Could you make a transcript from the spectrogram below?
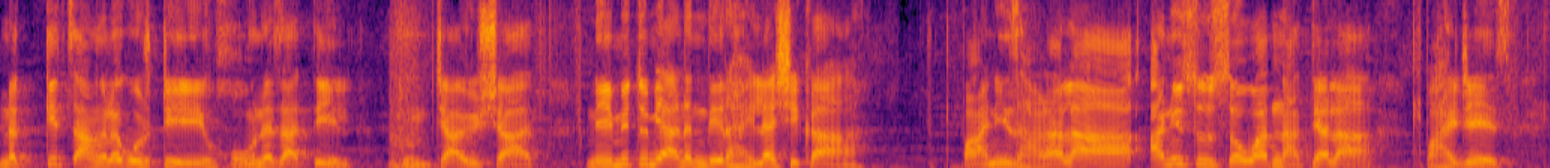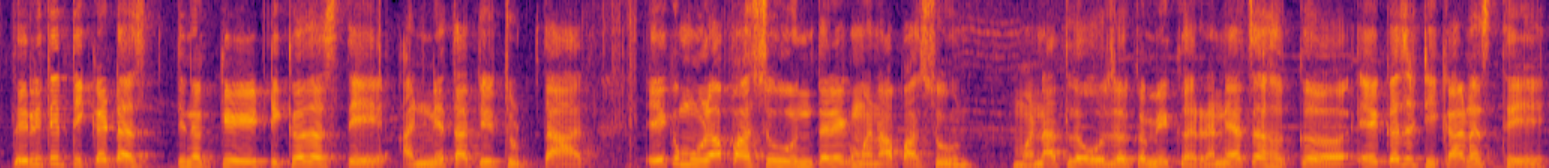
नक्कीच चांगल्या गोष्टी होऊन जातील. तुमच्या आयुष्यात नेहमी तुम्ही आनंदी राहायला शिका. पाणी झाडाला आणि सुसंवाद नात्याला. पाहिजेच तरी ते तिकट अस ती नक्की टिकत असते अन्यथा ती तुटतात. एक मुळापासून तर एक मनापासून. मनातलं ओझं कमी करण्याचा हक्क एकच ठिकाण असते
